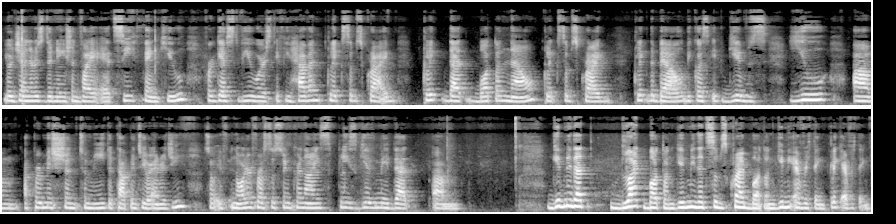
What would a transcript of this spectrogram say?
your generous donation via Etsy. Thank you. For guest viewers, if you haven't clicked subscribe, click that button now click subscribe click the bell because it gives you um, a permission to me to tap into your energy. So if in order for us to synchronize please give me that um, give me that like button give me that subscribe button give me everything click everything.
